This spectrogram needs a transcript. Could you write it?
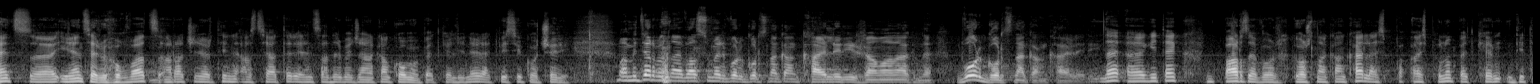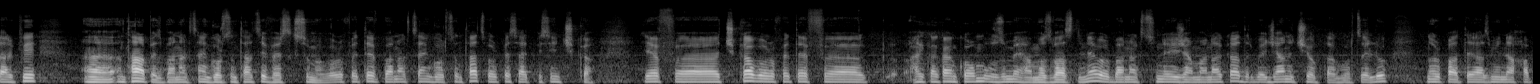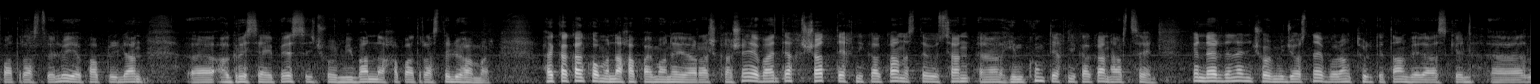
հենց իրենց էր ուղղված առաջին հերթին ասոցիատերը հենց ադրբեջանական կողմը պետք է լիներ այդպիսի կոչերի։ Մամեդյարովը նաև ասում էր, որ գործնական քայլերի ժամանակն է։ Որ գործնական քայլերի։ Դե գիտեք, բարձ է, որ գործնական քայլ այս այս փուլում պետք է դիտարկվի ընդհանրապես բանակցային գործընթացի վերսկսումը, որովհետև բանակցային գործընթաց որպես այդպեսին չկա։ Եվ չկա, որովհետև հայկական կողմը ուզում է համոզված լինել, որ բանակցությունների ժամանակ Ադրբեջանը չի օգտագործելու նոր պատերազմի նախապատրաստվելու եւ ապրիլյան ագրեսիայի պես ինչ որ մի բան նախապատրաստելու համար հայկական կողմը նախապայմանների առաջ քաշել եւ այնտեղ շատ տեխնիկական ըստ էության հիմքում տեխնիկական հարցեր են։ Կան ներդնել ինչ որ միջոցներ, որոնք թույլ կտան վերահսկել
